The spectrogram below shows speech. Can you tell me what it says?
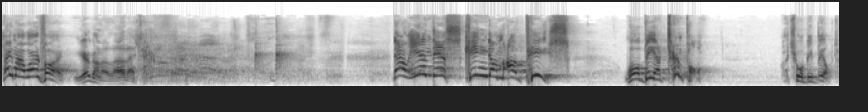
Take my word for it. You're going to love it. Now, in this kingdom of peace will be a temple which will be built.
